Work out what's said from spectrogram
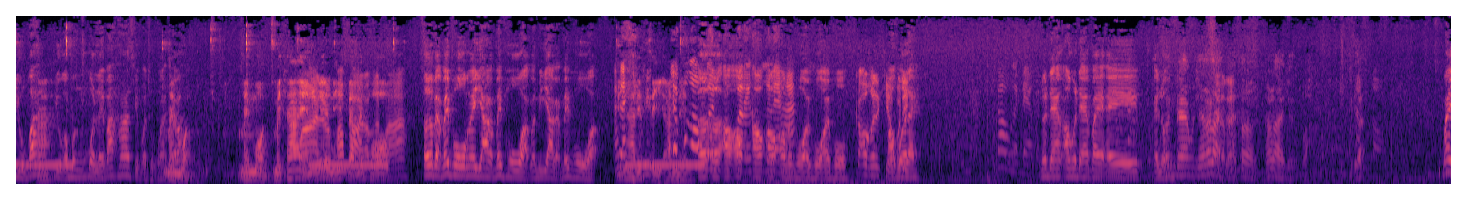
อยู่ปะฮะ อยู่กับมึงหมดเลยปะห้าสิบกว่าถุงอะไม่ใช่หมปะด ไม่หมดไม่ใช่มานี่เดี๋ยอัวนนี้เข้าแบบป่าไม่เอาโพลเงินมาเออแบบไม่โพลไงยาแบบไม่โพลอะมันมียาแบบไม่โพลอะมีห้าสิบสี่อันแล้วเองมึงเอาเออเงิเอนอเอาเอาเอาเอาเอาไปไปโพลไปโพลไปโพลก็เอาเงินเขียวเอาเบอร์อะไรก็เอาเงินแดงเงินแดงเอาเงินแดงไปไอ้ไอ้หลงเงินแดงมันใช้เท่าไหร่นะต่อเท่าไหร่ลืมว่ะ ไม่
